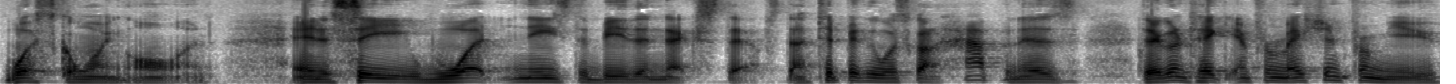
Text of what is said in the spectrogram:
what's going on and to see what needs to be the next steps. Now, typically, what's going to happen is they're going to take information from you,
